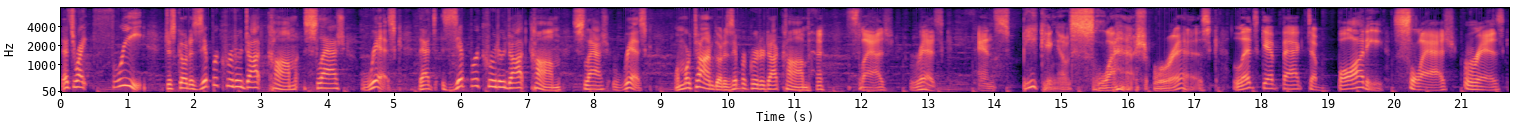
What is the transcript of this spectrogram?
That's right, free. Just go to ziprecruiter.com slash risk. That's ziprecruiter.com slash risk. One more time, go to ziprecruiter.com slash risk. And speaking of slash risk, let's get back to Bawdy slash risk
